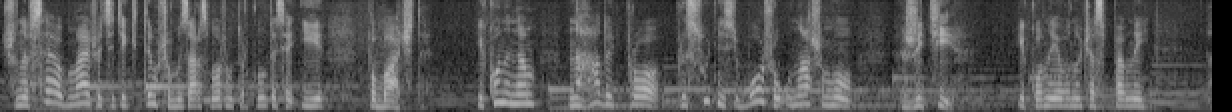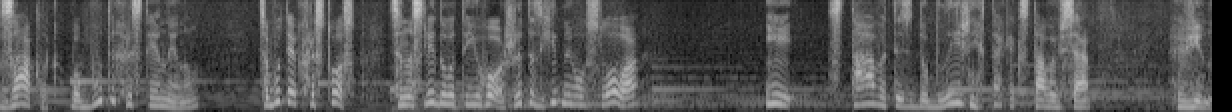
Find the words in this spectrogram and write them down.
що не все обмежується тільки тим, що ми зараз можемо торкнутися і побачити. Ікони нам нагадують про присутність Божу у нашому житті. Ікони є водночас певний заклик, бо бути християнином це бути як Христос, це наслідувати Його, жити згідно Його слова і ставитись до ближніх так, як ставився Він.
